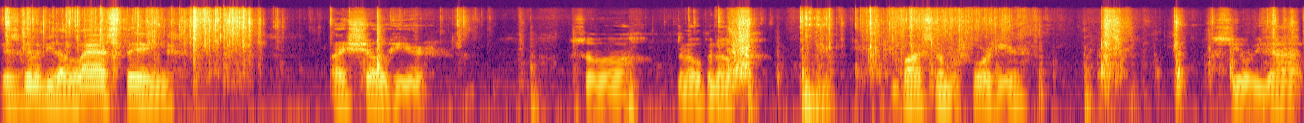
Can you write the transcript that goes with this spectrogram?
is going to be the last thing I show here. So, uh, going to open up box number four here. See what we got.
